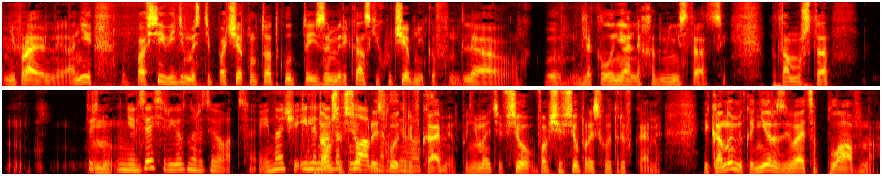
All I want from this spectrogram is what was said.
неправильные. Они, по всей видимости, почерпнуты откуда-то из американских учебников для, для колониальных администраций. Потому что то есть ну, нельзя серьезно развиваться, иначе или потому надо что все происходит рывками, понимаете, все вообще все происходит рывками. Экономика не развивается плавно.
